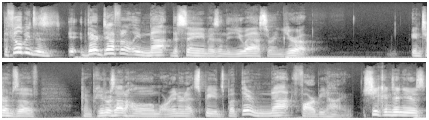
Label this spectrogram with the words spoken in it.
The Philippines is they're definitely not the same as in the US or in Europe in terms of computers at home or internet speeds, but they're not far behind. She continues,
